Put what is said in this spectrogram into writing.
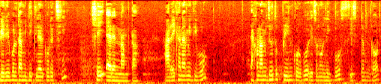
ভেরিয়েবলটা আমি ডিক্লেয়ার করেছি, সেই অ্যারের নামটা। আর এখানে আমি দিব, এখন আমি যেহেতু প্রিন্ট করব, এজন্য লিখব system dot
